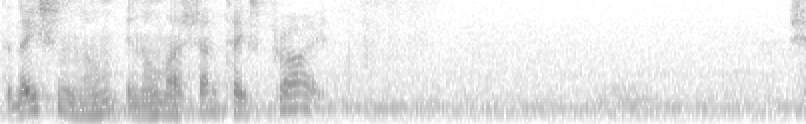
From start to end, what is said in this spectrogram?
the nation in whom, in whom Hashem takes pride. Which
